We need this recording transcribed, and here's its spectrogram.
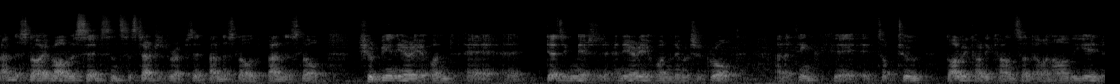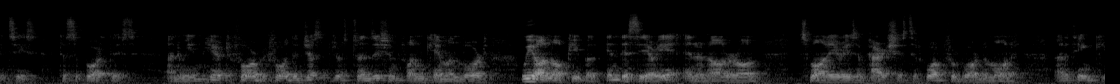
Ballinasloe, I've always said since I started to represent Ballinasloe that Ballinasloe should be an area of un, uh, uh, designated an area of unlimited growth. And I think uh, it's up to Galway County Council now and all the agencies to support this and I mean heretofore before the Just, Just Transition Fund came on board we all know people in this area and in all own small areas and parishes that work for Bord na Móna and I think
